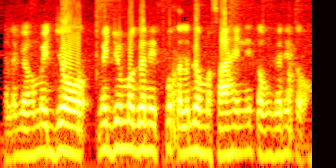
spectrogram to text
Talagang medyo medyo maganit po talaga masahin itong ganito.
